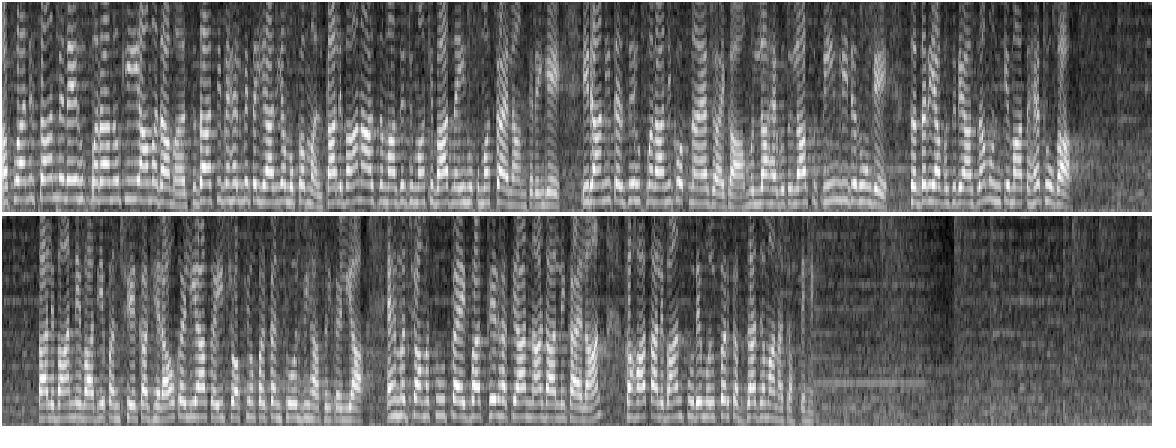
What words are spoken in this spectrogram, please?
अफ़गानिस्तान में नए हुक्मरानों की आमद आमद। सदारती महल में तैयारियाँ मुकम्मल। तालिबान आज नमाज़ जुमा के बाद नई हुकूमत का ऐलान करेंगे। ईरानी तर्ज हुक्मरानी को अपनाया जाएगा। मुल्ला हैबतुल्ला सुप्रीम लीडर होंगे। सदर या वज़ीर आज़म उनके मातहत होगा। तालिबान ने वादी पनशेर का घेराव कर लिया। कई चौकियों पर कंट्रोल भी हासिल कर लिया। अहमद शाह मसूद का एक बार फिर हथियार न डालने का ऐलान। कहा, तालिबान पूरे मुल्क पर कब्जा जमाना चाहते हैं।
